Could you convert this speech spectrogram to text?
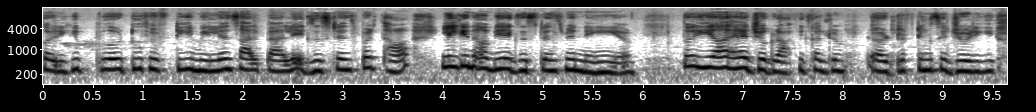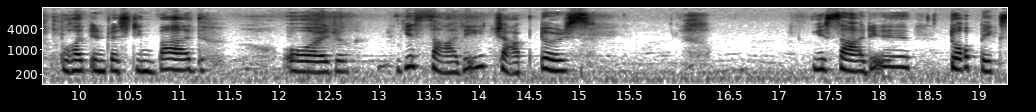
करीब 250 मिलियन साल पहले एग्जिस्टेंस पर था, लेकिन अब ये एग्जिस्टेंस में नहीं है। तो यह है जोग्राफिकल ड्रिफ्टिंग से जुड़ी बहुत इंटरेस्टिंग बात। और ये सारे चैप्टर्स ये सारे टॉपिक्स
